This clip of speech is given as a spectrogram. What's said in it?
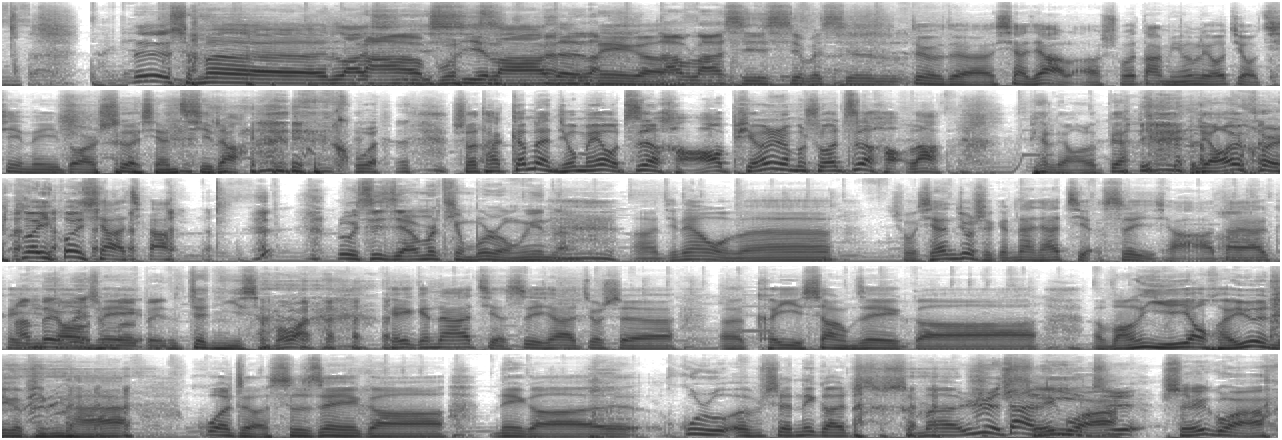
那什么 拉稀稀拉的那个拉不拉稀稀不稀，对不对？下架了啊！说大明聊脚气那一段涉嫌欺诈，滚！说他根本就没有治好，凭什么说治好了？别聊了，别聊一会儿，他妈又下架。录期节目挺不容易的啊！今天我们首先就是跟大家解释一下啊，大家可以到那这你什么玩意儿？可以跟大家解释一下，就是呃，可以上这个呃王姨要怀孕这个平台，或者是这个那个呼噜呃不是那个什么日啖荔枝。水果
